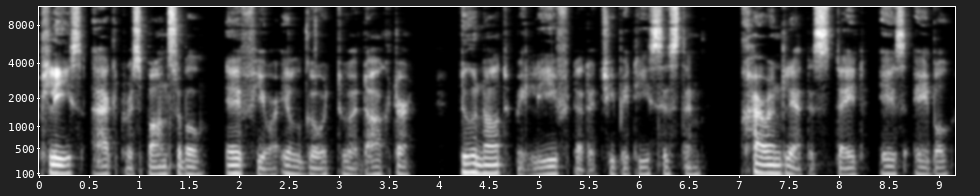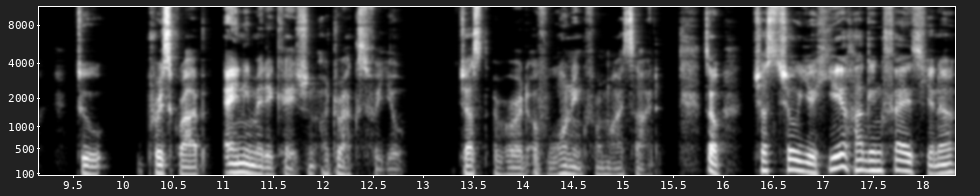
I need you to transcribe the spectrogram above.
please act responsible if you are ill go to a doctor. Do not believe that a GPT system currently at the state is able to prescribe any medication or drugs for you. Just a word of warning from my side. So just show you here Hugging Face, you know.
